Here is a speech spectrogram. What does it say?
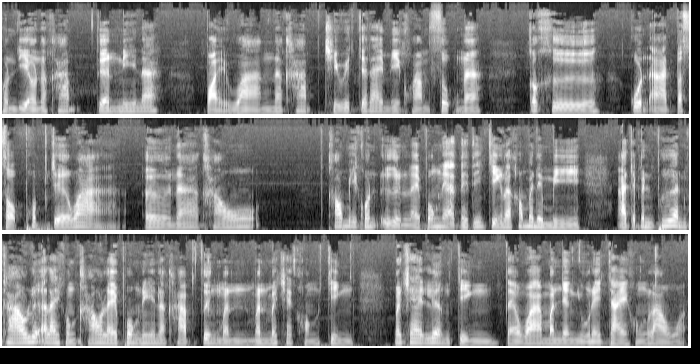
คนเดียวนะครับ เตือนนี้นะ ปล่อยวางนะครับ ชีวิตจะได้มีความสุขนะ ก็คือ คุณอาจประสบพบเจอว่า เออนะเขาเขามีคนอื่นอะไรพวกเนี้ยแต่จริง ๆ แล้วเขาไม่ได้มี อาจจะเป็นเพื่อนเขาหรืออะไรของเขาอะไรพวกนี้นะครับ ซึ่งมันมันไม่ใช่ของจริง ไม่ใช่เรื่องจริง แต่ว่ามันยังอยู่ในใจของเราอะ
